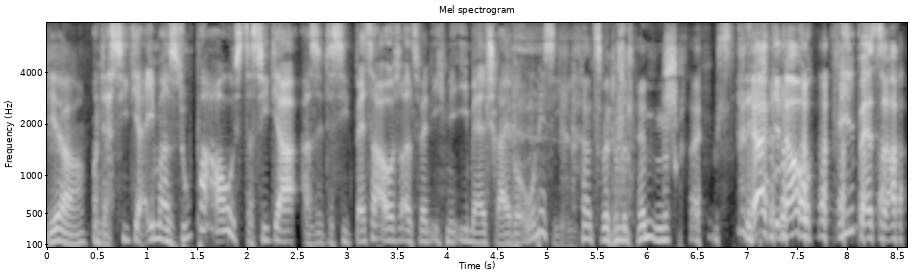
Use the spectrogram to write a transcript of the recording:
Ja. Und das sieht ja immer super aus. Das sieht ja, also das sieht besser aus, als wenn ich eine E-Mail schreibe ohne Siri. als wenn du mit Händen schreibst. Ja, genau. Viel besser.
